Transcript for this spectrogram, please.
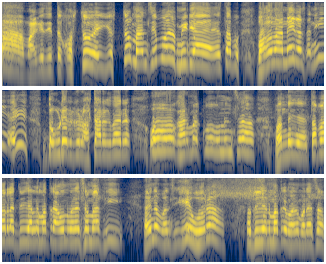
वाह भाग्यजी त कस्तो यस्तो मान्छे पो मिडिया यस्ता भगवान् रहेछ नि है दौडेर गएर हतार हतार ओ घरमा को हुनुहुन्छ? भन्दै तपाईँहरूलाई दुईजना मात्रै आउनु भनेको छ माथि होइन भन्छ ए हो र। दुईजना मात्रै भन्नु भनेको छ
